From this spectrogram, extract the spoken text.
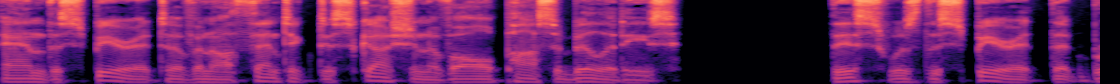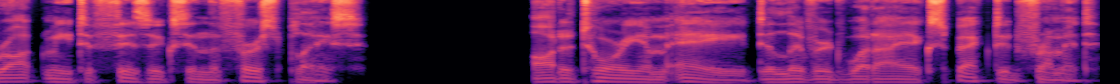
and the spirit of an authentic discussion of all possibilities. This was the spirit that brought me to physics in the first place. Auditorium A delivered what I expected from it.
